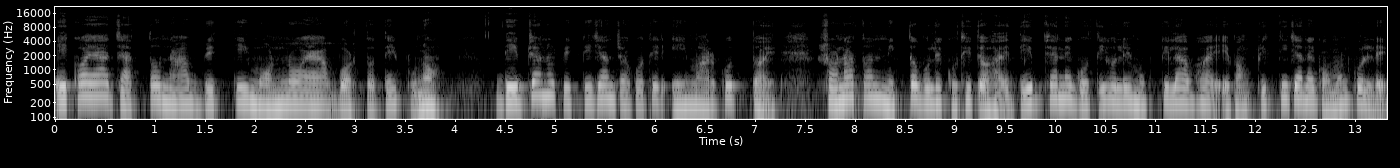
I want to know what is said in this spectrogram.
একয়া জাত্য না বৃত্তি মন্নয়া বর্ততে পুনঃ। দেবযান ও পিতৃযান জগতের এই মার্গোদ্বয় সনাতন নিত্য বলে কথিত হয়। দেবযানে গতি হলে মুক্তি লাভ হয় এবং পিতৃযানে গমন করলে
